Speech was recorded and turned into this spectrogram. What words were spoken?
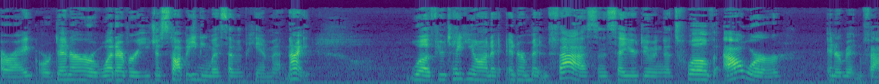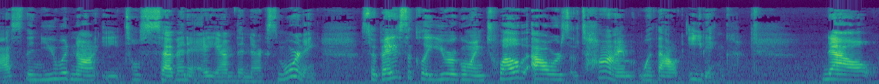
all right, or dinner or whatever, you just stop eating by 7 p.m. at night. Well, if you're taking on an intermittent fast and say you're doing a 12 hour intermittent fast, then you would not eat till 7 a.m. the next morning. So basically, you are going 12 hours of time without eating. Now,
